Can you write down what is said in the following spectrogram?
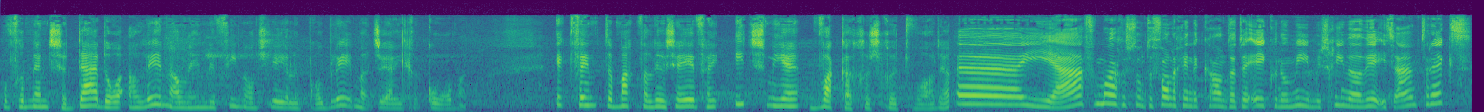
Hoeveel mensen daardoor alleen al in de financiële problemen zijn gekomen. Ik vind er mag wel eens even iets meer wakker geschud worden. Eh, ja, vanmorgen stond toevallig in de krant dat de economie misschien wel weer iets aantrekt.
